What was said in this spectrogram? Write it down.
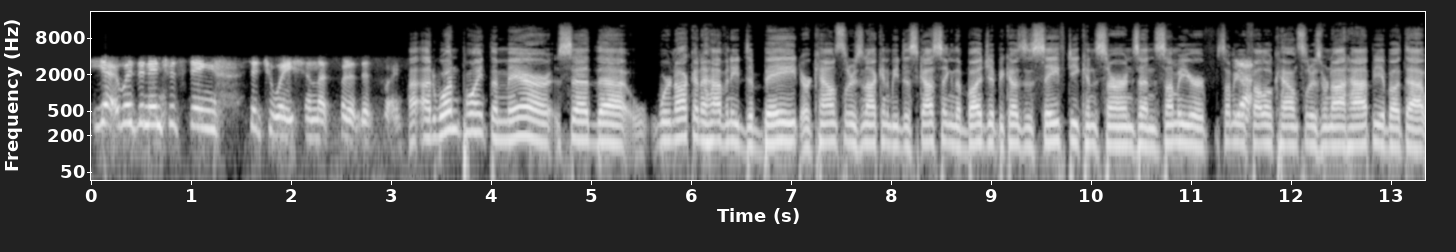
yeah, it was an interesting situation, let's put it this way. At one point, the mayor said that we're not going to have any debate, or councillors not going to be discussing the budget because of safety concerns, and some of your some of your fellow councillors were not happy about that.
